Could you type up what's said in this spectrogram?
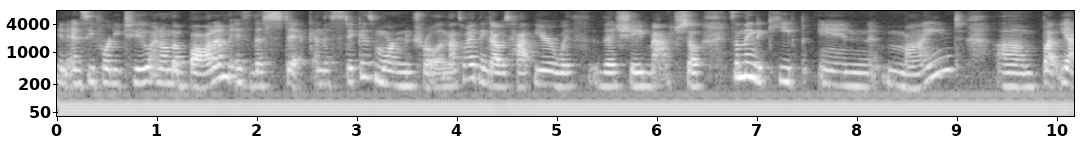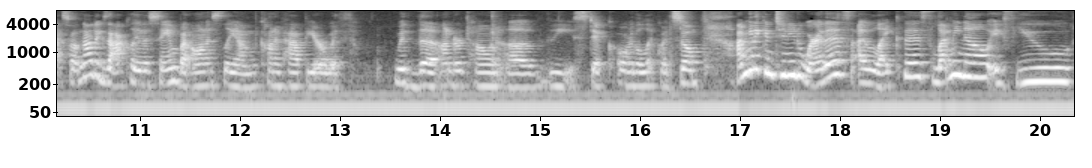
in NC42 and on the bottom is the stick and the stick is more neutral and that's why I think I was happier with the shade match. So something to keep in mind. Um, but yeah, so not exactly the same, but honestly I'm kind of happier with with the undertone of the stick over the liquid. So I'm gonna continue to wear this. I like this. Let me know if you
